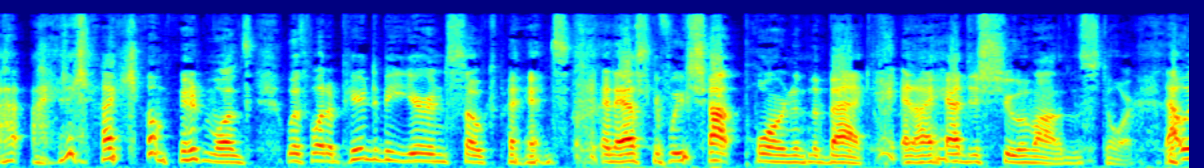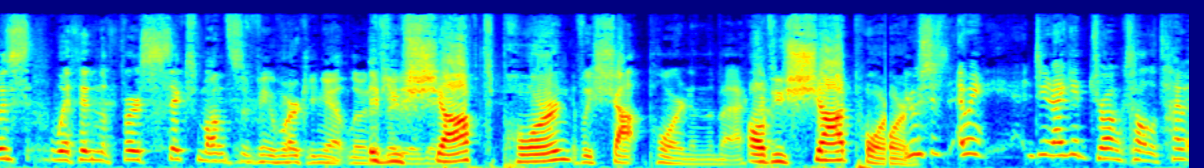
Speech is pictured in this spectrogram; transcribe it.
I, I think I come in once with what appeared to be urine-soaked pants and asked if we shot porn in the back, and I had to shoo him out of the store. That was within the first six months of me working at Luna. If you Video Games. shopped porn? if we shot porn in the back. Oh, if you shot porn, It was just, I mean, dude, I get drunks all the time.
